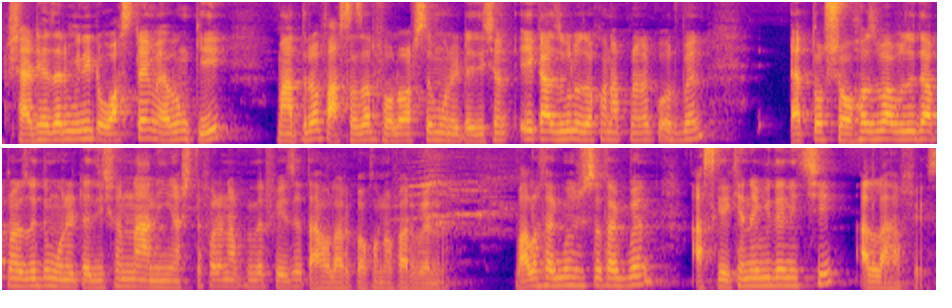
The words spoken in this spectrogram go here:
ষাট হাজার মিনিট ওয়াচ টাইম এবং কি মাত্র পাঁচ হাজার ফলোয়ার্সের মনিটাইজেশন এই কাজগুলো যখন আপনারা করবেন, এত সহজভাবে যদি আপনারা যদি মনিটাইজেশন না নিয়ে আসতে পারেন আপনাদের ফেজে তাহলে আর কখনো পারবেন না। ভালো থাকবেন, সুস্থ থাকবেন। আজকে এখানে বিদায় নিচ্ছি। আল্লাহ হাফেজ।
